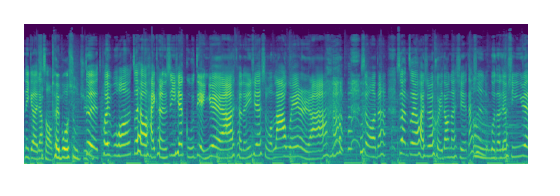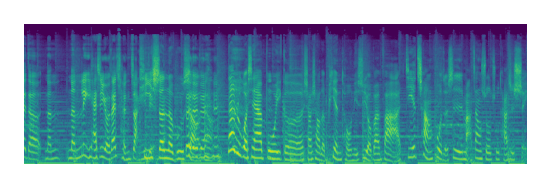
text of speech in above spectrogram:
那个叫什么推播数据？对，推播最后还可能是一些古典乐啊，可能一些什么拉威尔啊 什么的。虽然最后还是会回到那些，但是我的流行音乐的能能力还是有在成长，提升了不少。对对对。那如果现在播一个小小的片头，你是有办法接唱，或者是马上说出他是谁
